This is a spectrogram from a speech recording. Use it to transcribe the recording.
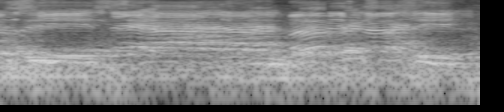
bersih, sehat dan berprestasi.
